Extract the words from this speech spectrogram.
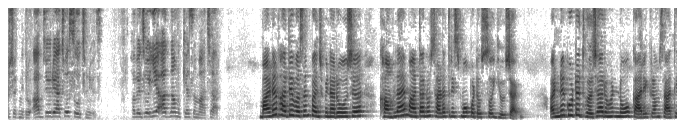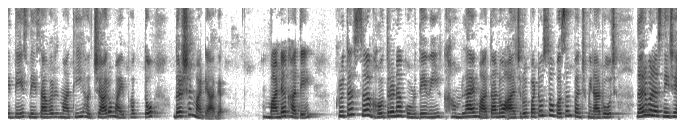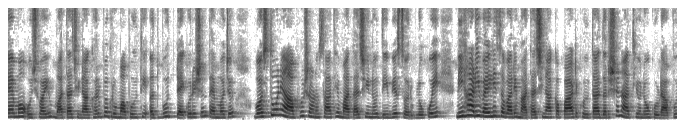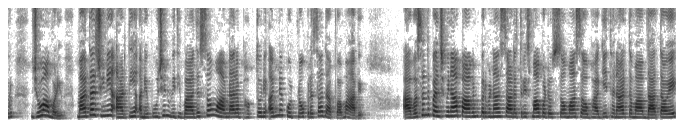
દર્શક મિત્રો, આપ જોઈ રહ્યા છો સોચ ન્યૂઝ. હવે જોઈએ આજના મુખ્ય સમાચાર. માંડર ખાતે વસંત પંચમીના રોજ ખંભલાય માતાનો સાડત્રીસમો પટોત્સવ યોજાયો. અન્નકૂટ ધ્વજારોહણનો કાર્યક્રમ સાથે દેશ દેશાવરમાંથી હજારો માઈ ભક્તો દર્શન માટે આવ્યા. માંડલ ખાતે કૃતસ્થ ગૌત્રના કુળદેવી ખંભલાય માતાનો આજરોજ પટોત્સવ વસંત પંચમીના રોજ દર વર્ષની જેમ ઉજવાયું માતાજીના ગર્ભગૃહમાં ભૂલથી અદ્ભુત ડેકોરેશન તેમજ વસ્તુ અને આભૂષણો સાથે માતાજીનું દિવ્ય સ્વરૂપ. લોકોએ નિહાળી વહેલી સવારે માતાજીના કપાટ ખુલતા દર્શનાર્થીઓનો ઘોડાપુર જોવા મળ્યું. માતાજીની આરતી અને પૂજન વિધિ બાદ સૌ આવનારા ભક્તોને અન્નકૂટનો પ્રસાદ આપવામાં આવ્યો. આ વસંત પંચમીના પાવન પર્વના સાડત્રીસમાં પટોત્સવમાં સહભાગી થનાર તમામ દાતાઓએ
